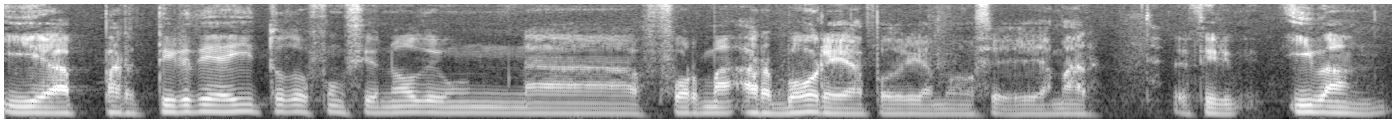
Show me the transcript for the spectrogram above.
y a partir de ahí todo funcionó de una forma arbórea, podríamos llamar. Es decir, iban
